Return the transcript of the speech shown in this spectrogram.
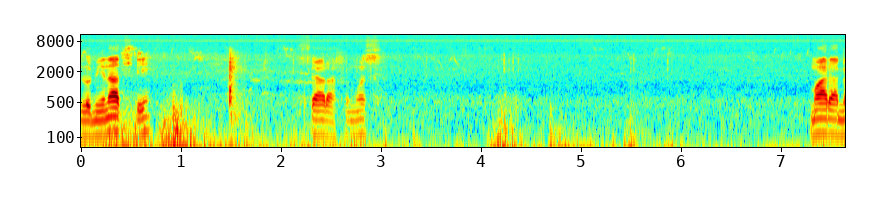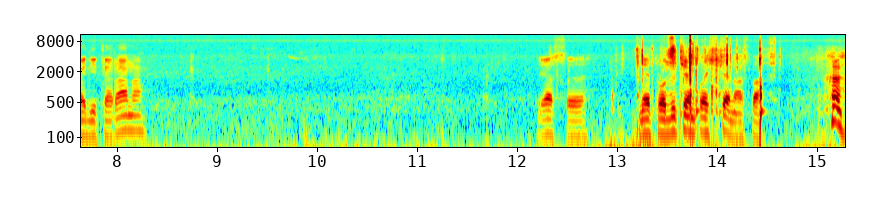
Luminat, știi? Seara frumos. Marea Mediterană. Ia să ne producem pe scena asta.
